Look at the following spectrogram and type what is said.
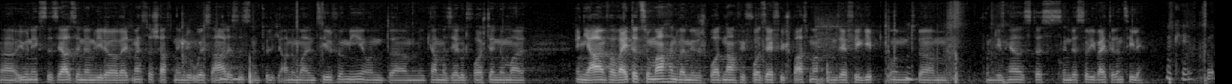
äh, übernächstes Jahr sind dann wieder Weltmeisterschaften in den USA. Das ist natürlich auch nochmal ein Ziel für mich und ähm, ich kann mir sehr gut vorstellen, nochmal ein Jahr einfach weiterzumachen, weil mir der Sport nach wie vor sehr viel Spaß macht und sehr viel gibt. Und ähm, von dem her das, sind das so die weiteren Ziele. Okay, gut.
